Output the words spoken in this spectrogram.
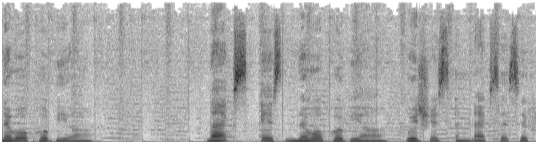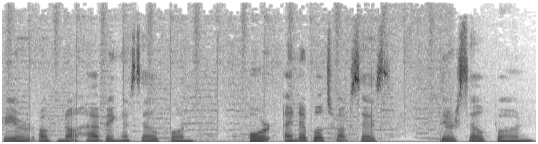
Nomophobia. Next is nomophobia, which is an excessive fear of not having a cell phone or unable to access their cell phone.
